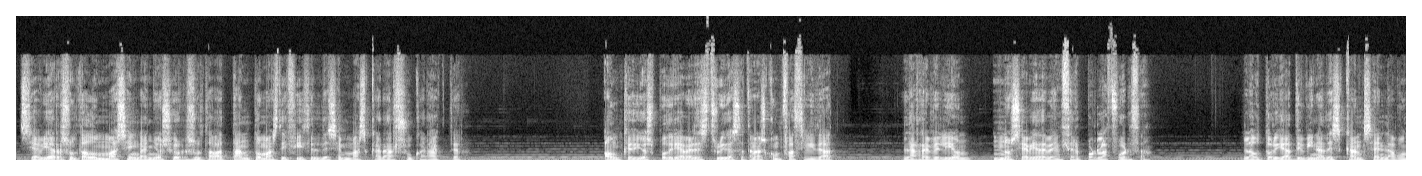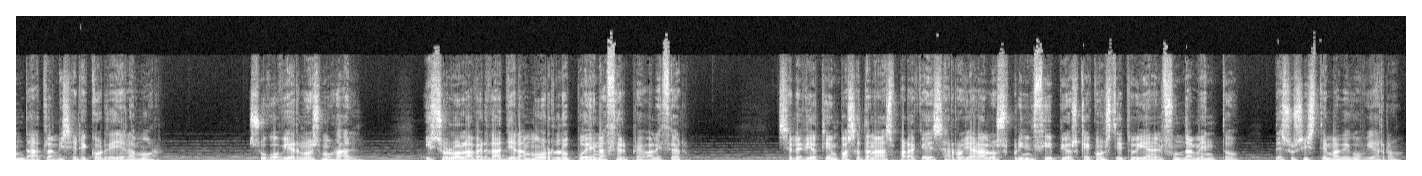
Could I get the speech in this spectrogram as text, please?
se había resultado más engañoso y resultaba tanto más difícil desenmascarar su carácter. Aunque Dios podría haber destruido a Satanás con facilidad, la rebelión no se había de vencer por la fuerza. La autoridad divina descansa en la bondad, la misericordia y el amor. Su gobierno es moral, y solo la verdad y el amor lo pueden hacer prevalecer. Se le dio tiempo a Satanás para que desarrollara los principios que constituían el fundamento de su sistema de gobierno.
